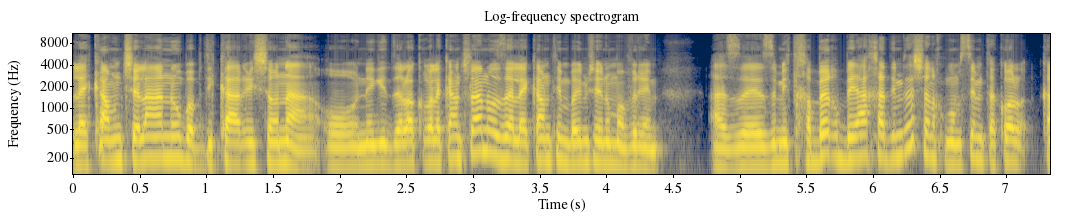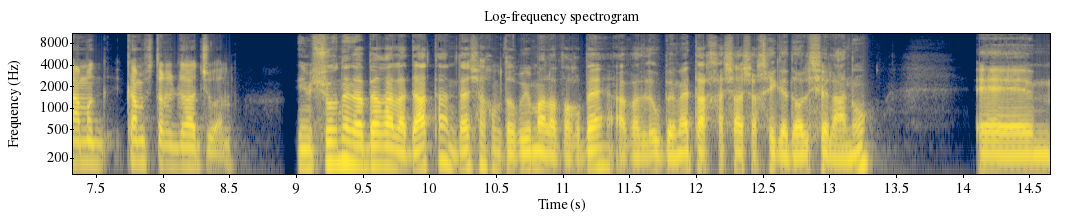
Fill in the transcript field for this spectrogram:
ל account שלנו בבדיקה הראשונה או נגיד זה לא קורה ל account שלנו זה לאקאונטים הבאים שהיינו מעבירים אז אה, זה מתחבר ביחד עם זה שאנחנו גם עושים את הכל כמה כמה שיותר gradual. אם שוב נדבר על הדאטה, אני יודע שאנחנו מדברים עליו הרבה, אבל הוא באמת החשש הכי גדול שלנו. אמ,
